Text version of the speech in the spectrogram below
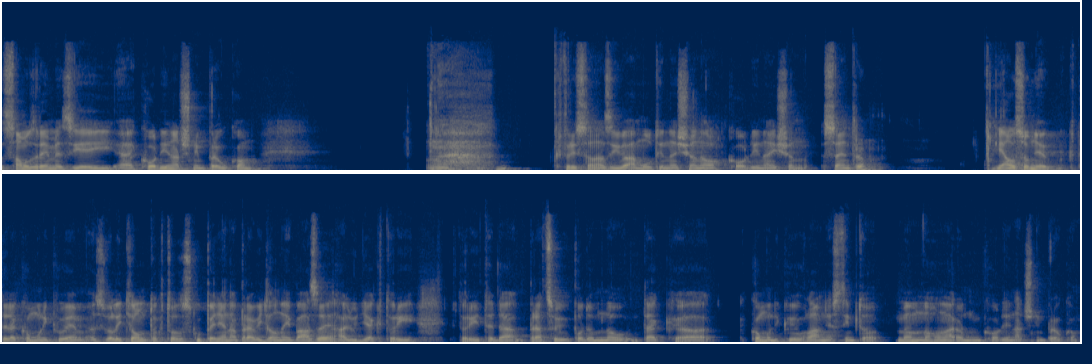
samozrejme s jej e, koordinačným prvkom, ktorý sa nazýva Multinational Coordination Center. Ja osobne teda komunikujem s veliteľom tohto skupenia na pravidelnej báze a ľudia, ktorí ktorí teda pracujú podo mnou, tak e, komunikujú hlavne s týmto mnohonárodným koordinačným prvkom.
